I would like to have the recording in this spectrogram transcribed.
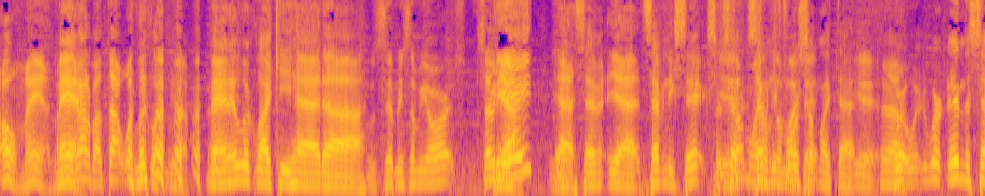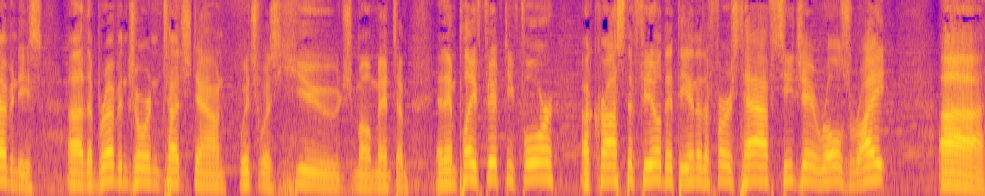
Oh man, I Man. forgot about that one. Looked like, Man, it looked like he had uh, seventy some yards. seventy-eight. Yeah, yeah, seven, yeah, seventy six or Yeah, something like- 74, something something like like that. that. Yeah. We're, we're in the seventies. Uh, the Brevin Jordan touchdown, which was huge momentum, and then play fifty four across the field at the end of the first half. CJ rolls right. Uh,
